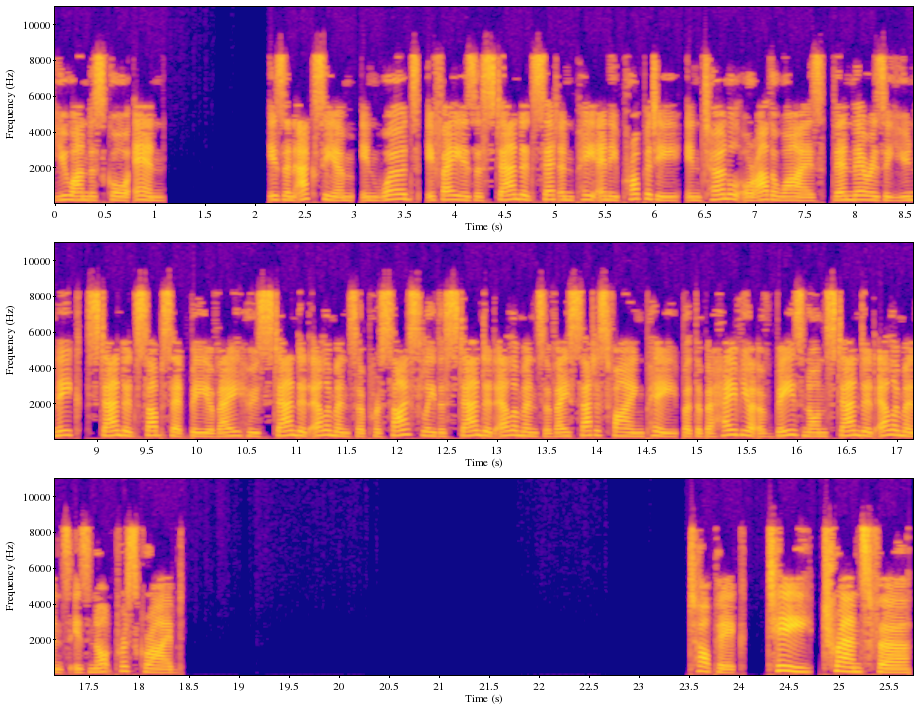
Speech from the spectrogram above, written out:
u underscore n is an axiom. In words, if A is a standard set and P any property, internal or otherwise, then there is a unique, standard subset B of A whose standard elements are precisely the standard elements of A satisfying P but the behavior of B's non-standard elements is not prescribed. T transfer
